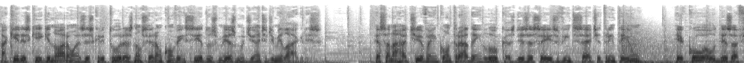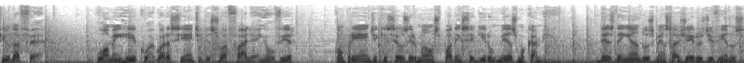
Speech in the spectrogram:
Aqueles que ignoram as Escrituras não serão convencidos mesmo diante de milagres. Essa narrativa, encontrada em Lucas 16, 27 e 31, ecoa o desafio da fé. O homem rico, agora ciente de sua falha em ouvir, compreende que seus irmãos podem seguir o mesmo caminho, desdenhando os mensageiros divinos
